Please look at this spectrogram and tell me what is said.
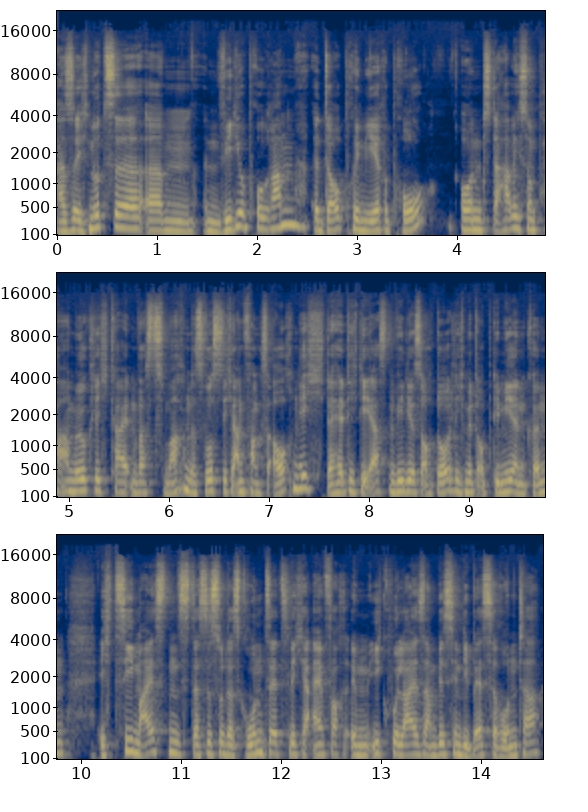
Also ich nutze ähm, ein Videoprogramm, Adobe Premiere Pro. Und da habe ich so ein paar Möglichkeiten, was zu machen. Das wusste ich anfangs auch nicht. Da hätte ich die ersten Videos auch deutlich mit optimieren können. Ich ziehe meistens, das ist so das Grundsätzliche, einfach im Equalizer ein bisschen die Bässe runter.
